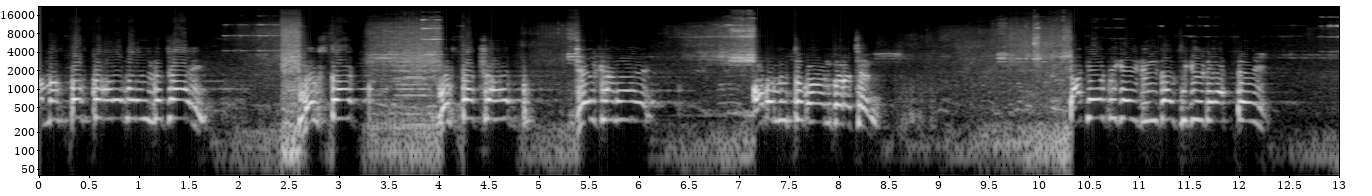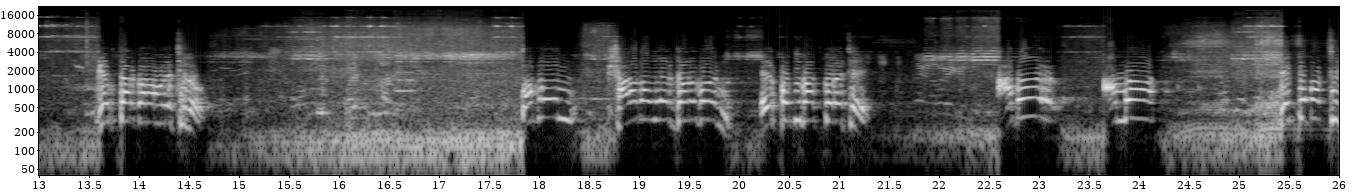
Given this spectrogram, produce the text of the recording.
আমরা স্পষ্টভাবে বলে দিতে চাই, মুস্তাক অবমৃত্যু বরণ করেছেন। তাকেও ঠিক এই ডিজিটাল সিকিউরিটি অ্যাক্টেই গ্রেফতার করা হয়েছিল। তখন সারা বাংলার জনগণ এর প্রতিবাদ করেছে। আবার আমরা দেখতে পাচ্ছি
